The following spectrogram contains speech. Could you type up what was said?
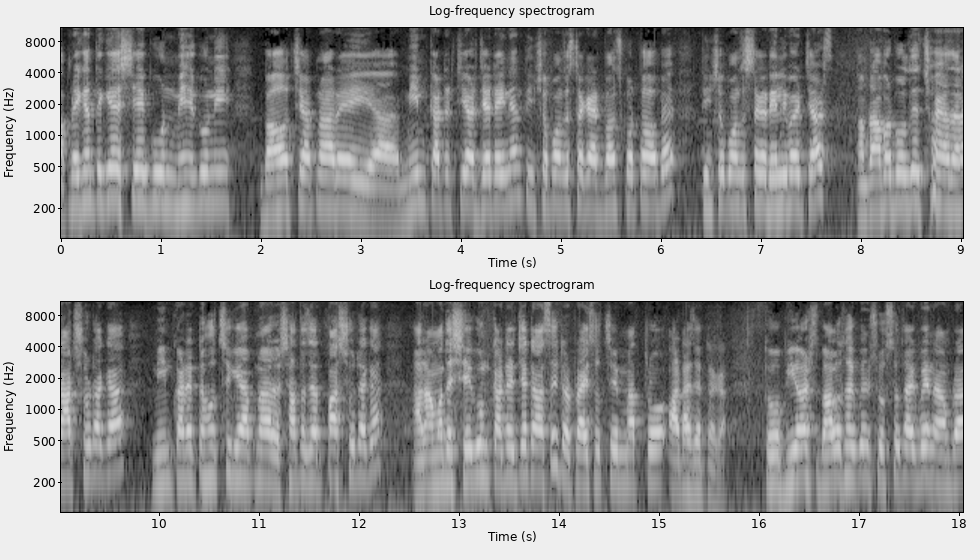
আপনি এখান থেকে সেগুন, মেহগুনি বা হচ্ছে আপনার এই মিম কাঠের চেয়ার যেটাই নেন, তিনশো পঞ্চাশ টাকা অ্যাডভান্স করতে হবে। তিনশো পঞ্চাশ টাকা ডেলিভারি চার্জ আমরা আবার বলতে ছয় হাজার আটশো টাকা। মিম কাঠেরটা হচ্ছে গিয়ে আপনার সাত হাজার পাঁচশো টাকা। আর আমাদের সেগুন কাঠের যেটা আছে, এটার প্রাইস হচ্ছে মাত্র আট হাজার টাকা। তো ভিউয়ার্স ভালো থাকবেন, সুস্থ থাকবেন। আমরা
